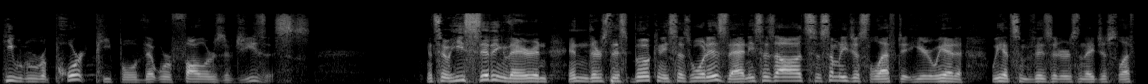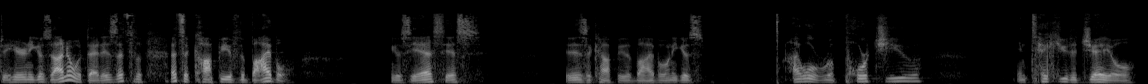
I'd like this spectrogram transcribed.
he would report people that were followers of Jesus. And so he's sitting there and, and there's this book and he says, what is that? And he says, oh, it's somebody just left it here. We had a, we had some visitors and they just left it here. And he goes, I know what that is. That's the, that's a copy of the Bible. He goes, yes, yes, it is a copy of the Bible. And he goes, I will report you and take you to jail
